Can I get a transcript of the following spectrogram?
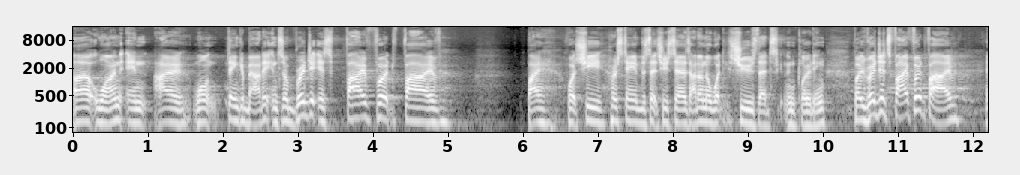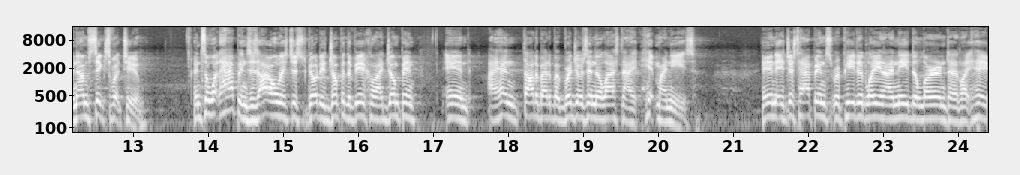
uh, one, and I won't think about it. And so Bridget is five foot five by what she her standards that she says. I don't know what shoes that's including, but Bridget's five foot five, and I'm six foot two. And so what happens is I always just go to jump in the vehicle, and I jump in, and I hadn't thought about it, but Bridget was in there last night, hit my knees. And it just happens repeatedly, and I need to learn to, like, hey,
